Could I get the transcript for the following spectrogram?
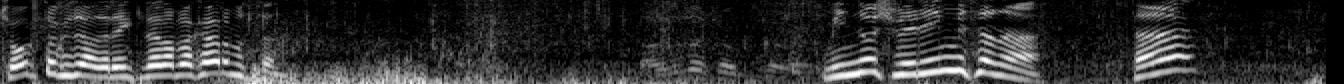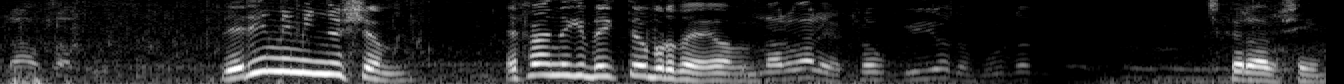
Çok da güzel. Renklere bakar mısın? Tadı da çok güzel. Minnoş vereyim mi sana? He? Sağ ol sağ ol. Vereyim mi minnoşum? Efendi gibi bekliyor burada ya. Bunlar var ya çok büyüyor da burada Çıkar abi şeyini.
